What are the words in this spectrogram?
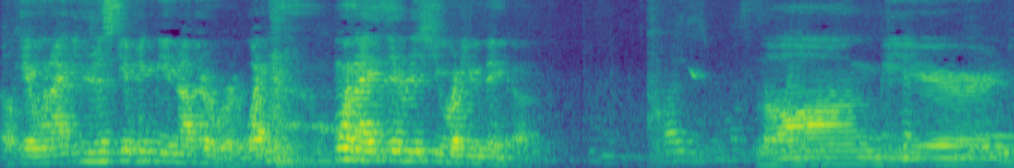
Okay, when I, you're just giving me another word. When, when I say Rishi, what do you think of? Long beard,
